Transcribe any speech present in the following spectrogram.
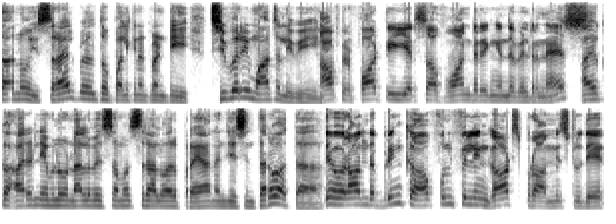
తాను ఇస్రాయెల్ ప్రజలతో పలికినటువంటి చివరి మాటలు ఇవి After 40 years of wandering in the wilderness, ఆ యొక్క అరణ్యంలో నలభై సంవత్సరాల వారు ప్రయాణం చేసిన తర్వాత were on the brink of fulfilling God's promise to their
